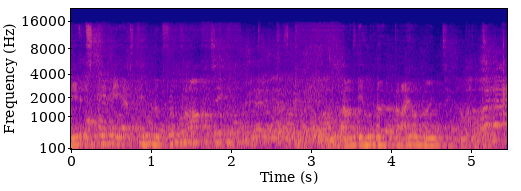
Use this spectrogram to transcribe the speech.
jetzt gehen erst die 185 und dann die 193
